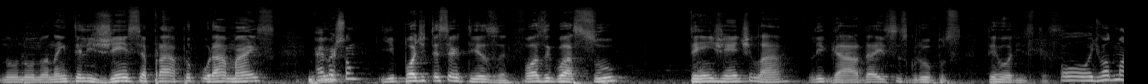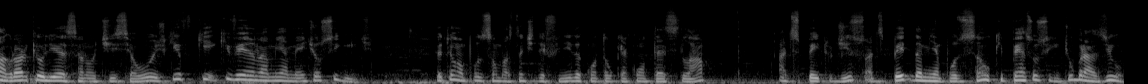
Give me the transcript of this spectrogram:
no- no- na inteligência para procurar mais. E- Emerson? E pode ter certeza, Foz do Iguaçu tem gente lá ligada a esses grupos terroristas. O Edivaldo Magroro, que eu li essa notícia hoje, que, que, que veio na minha mente é o seguinte. Eu tenho uma posição bastante definida quanto ao que acontece lá. A despeito disso, a despeito da minha posição, o que penso é o seguinte: o Brasil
